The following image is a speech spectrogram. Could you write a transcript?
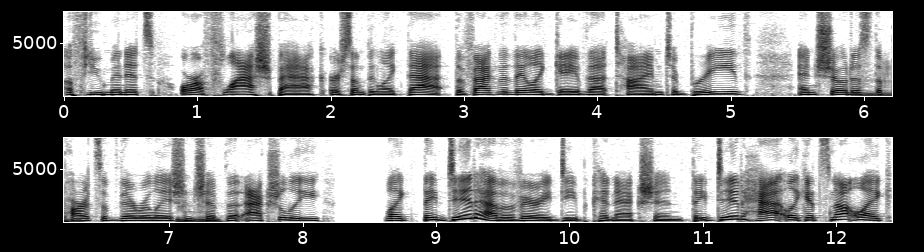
a few minutes or a flashback or something like that. The fact that they like gave that time to breathe and showed us the parts of their relationship that actually like they did have a very deep connection. They did have like it's not like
